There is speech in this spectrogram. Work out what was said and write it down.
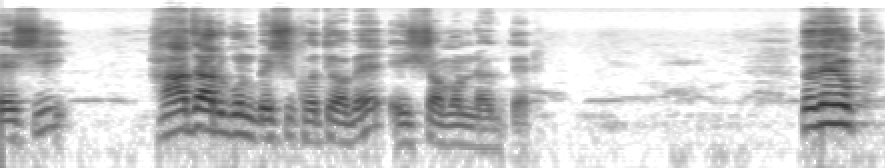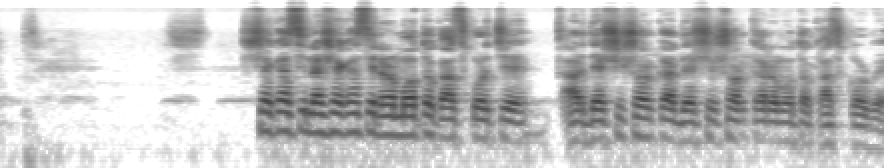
বেশি, হাজার গুণ বেশি ক্ষতি হবে এই সমন্বয়কদের। তো যাই হোক, শেখ হাসিনা শেখ হাসিনার মতো কাজ করছে, আর দেশের সরকার দেশের সরকারের মতো কাজ করবে,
